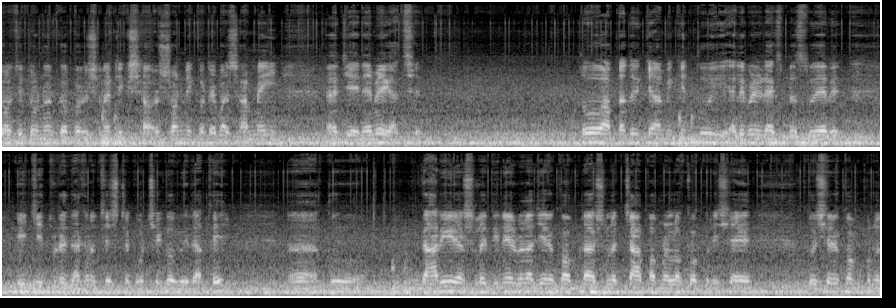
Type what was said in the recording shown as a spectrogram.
চলচ্চিত্র উন্নয়ন কর্পোরেশনের ঠিক সন্নিকটে বা সামনেই যে নেমে গেছে। তো আপনাদেরকে আমি কিন্তু এলিভেটেড এক্সপ্রেসওয়ের এই চিত্রটা দেখানোর চেষ্টা করছি গভীর রাতে। তো গাড়ির আসলে দিনের বেলা যেরকমটা আসলে চাপ আমরা লক্ষ্য করি, সে তো সেরকম কোনো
